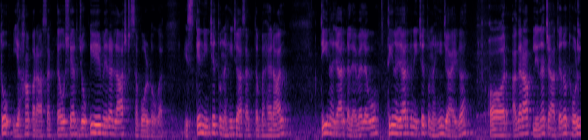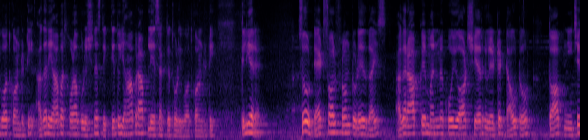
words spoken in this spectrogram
तो यहाँ पर आ सकता है वो शेयर जो कि ये मेरा लास्ट सपोर्ट होगा। इसके नीचे तो नहीं जा सकता, बहरहाल। तीन हज़ार का लेवल है वो। तीन हज़ार के नीचे तो नहीं जाएगा। और अगर आप लेना चाहते हैं तो थोड़ी बहुत क्वांटिटी अगर यहाँ पर थोड़ा बुलिशनेस दिखती है तो यहाँ पर आप ले सकते थोड़ी बहुत क्वांटिटी क्लियर है? So that's all from today's guys अगर आपके मन में कोई और शेयर रिलेटेड डाउट हो तो आप नीचे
